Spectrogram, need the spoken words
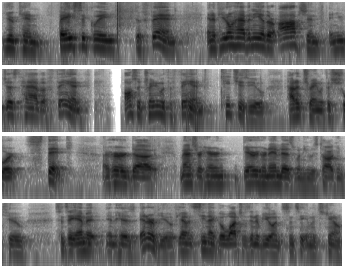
you can basically defend, and if you don't have any other option and you just have a fan, also training with a fan teaches you how to train with a short stick. I heard uh, Master Gary Hernandez when he was talking to Sensei Emmett in his interview. If you haven't seen that, go watch his interview on Sensei Emmett's channel.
